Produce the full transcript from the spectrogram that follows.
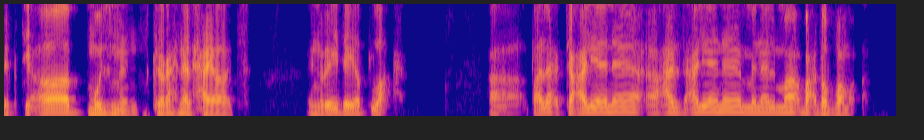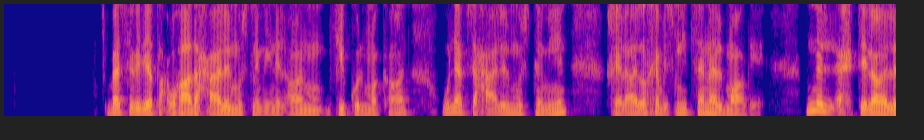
اكتئاب مزمن كرهنا الحياة. نريده يطلع. آه، طلعت علينا أعز علينا من الماء بعد الظمأ. بس يريد يطلع. وهذا حال المسلمين الآن في كل مكان ونفس حال المسلمين خلال ال 500 سنة الماضية. من الاحتلال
